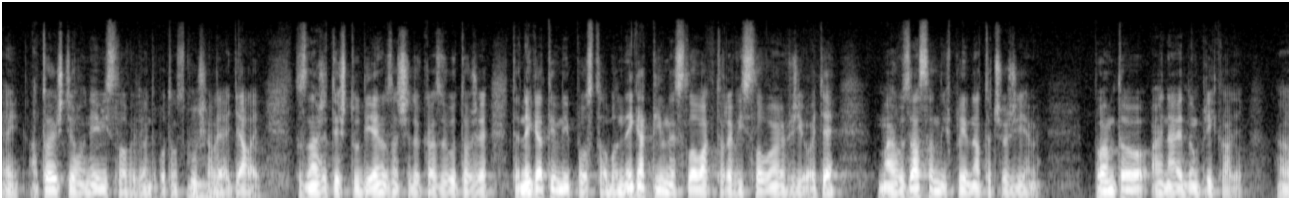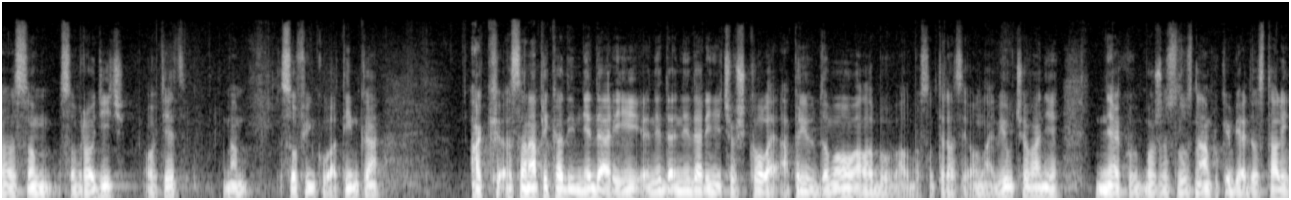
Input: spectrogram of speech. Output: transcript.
Hej? A to ešte ho nevyslovili, oni to potom skúšali mm. aj ďalej. To znamená, že tie štúdie jednoznačne dokazujú to, že ten negatívny postup alebo negatívne slova, ktoré vyslovujeme v živote, majú zásadný vplyv na to, čo žijeme. Poviem to aj na jednom príklade. E, som, som rodič, otec, mám Sofinku a Týmka ak sa napríklad im nedarí, nedarí niečo v škole a prídu domov, alebo, alebo som teraz je online vyučovanie, nejakú možno zlú známku, keby aj dostali,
